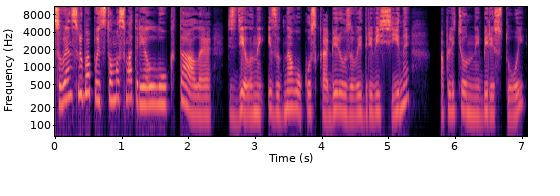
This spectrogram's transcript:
Свен с любопытством осмотрел лук Талая, сделанный из одного куска березовой древесины, оплетенный берестой,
